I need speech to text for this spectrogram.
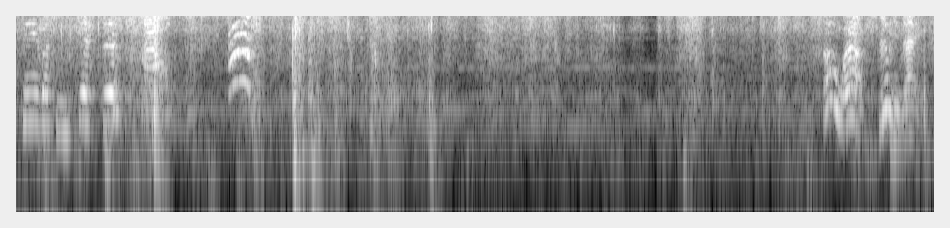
See if I can get this out. Ah! Oh wow, it's really nice.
